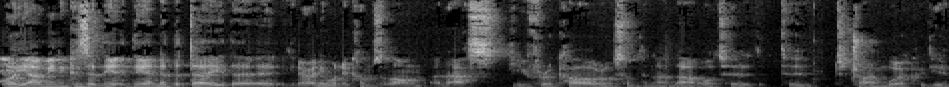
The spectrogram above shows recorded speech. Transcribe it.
Well, yeah, I mean, because at the, at the end of the day, the you know anyone who comes along and asks you for a car or something like that, or to to, to try and work with you,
